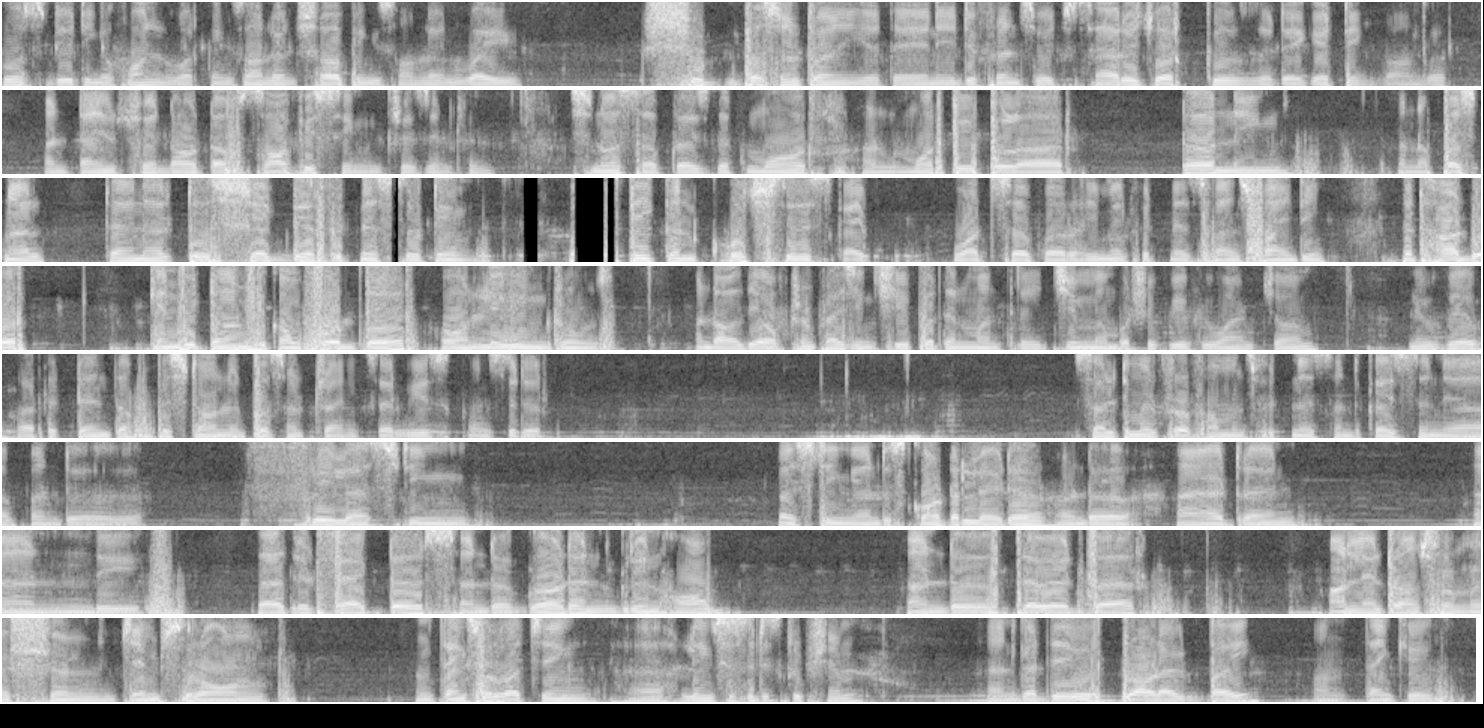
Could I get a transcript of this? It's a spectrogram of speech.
because dating is online, working is online, shopping is online. Why should personal training get any difference? Which is average work is they getting longer and time spent out of office recently. It's no surprise that more and more people are turning on a personal trainer to check their fitness routine. Speak and coach through Skype, WhatsApp, or email fitness fans finding that hard work can be done to comfort their own living rooms. And all the often pricing cheaper than monthly gym membership if you want join. New wave or the 10th of best online personal training service consider. Its ultimate performance fitness and kaizen app and uh, free lasting lasting and squatter ladder and uh, adrenaline and the, athlete factors and uh, garden green home and uh, private bar online transformation james round and thanks for watching. Uh, links is the description. And get the product by and thank you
